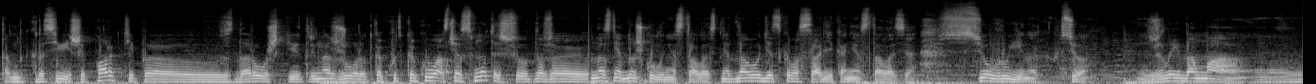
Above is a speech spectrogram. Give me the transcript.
Там красивейший парк, типа э, с дорожки, тренажеры. Вот как, вот как у вас. Сейчас смотришь, вот даже у нас ни одной школы не осталось, ни одного детского садика не осталось. Все в руинах, все. Жилые дома, э,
